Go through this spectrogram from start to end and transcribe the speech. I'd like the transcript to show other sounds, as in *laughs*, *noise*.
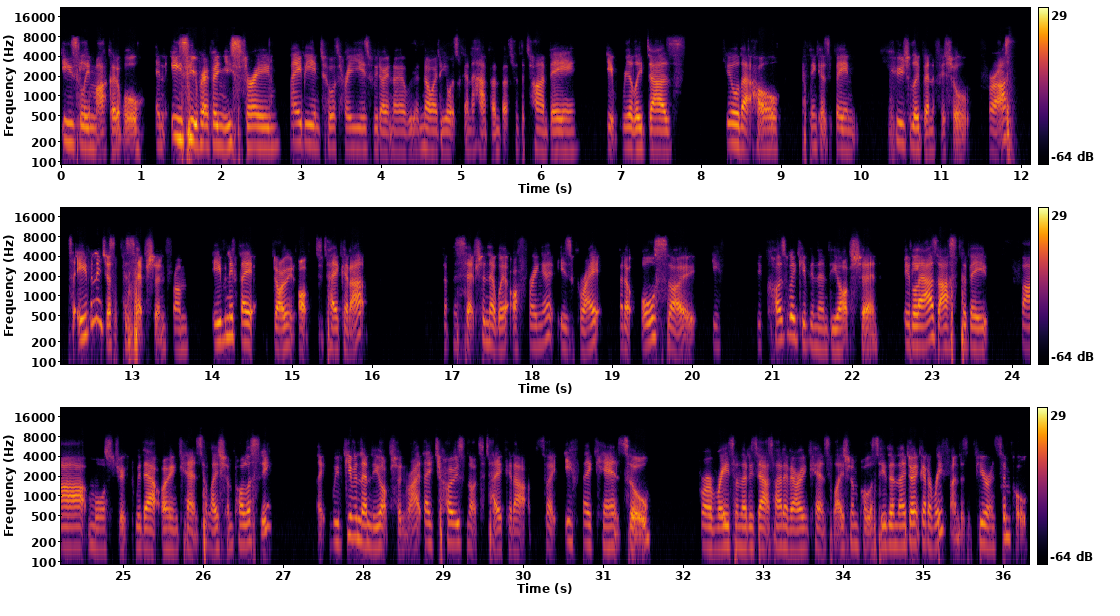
easily marketable, an easy *laughs* revenue stream. Maybe in two or three years, we don't know, we have no idea what's going to happen, but for the time being, it really does fill that hole. I think it's been hugely beneficial for us. So even in just perception from even if they don't opt to take it up, the perception that we're offering it is great, but also if because we're giving them the option, it allows us to be far more strict with our own cancellation policy. Like we've given them the option, right? They chose not to take it up. So if they cancel for a reason that is outside of our own cancellation policy, then they don't get a refund. It's pure and simple.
